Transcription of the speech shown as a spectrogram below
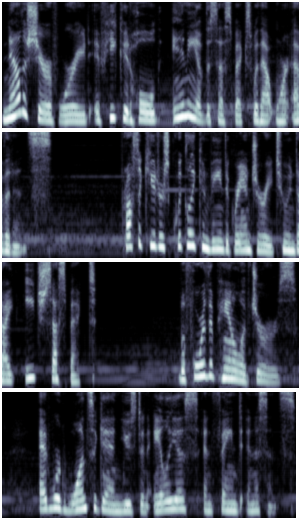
Now the sheriff worried if he could hold any of the suspects without more evidence. Prosecutors quickly convened a grand jury to indict each suspect. Before the panel of jurors, Edward once again used an alias and feigned innocence.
